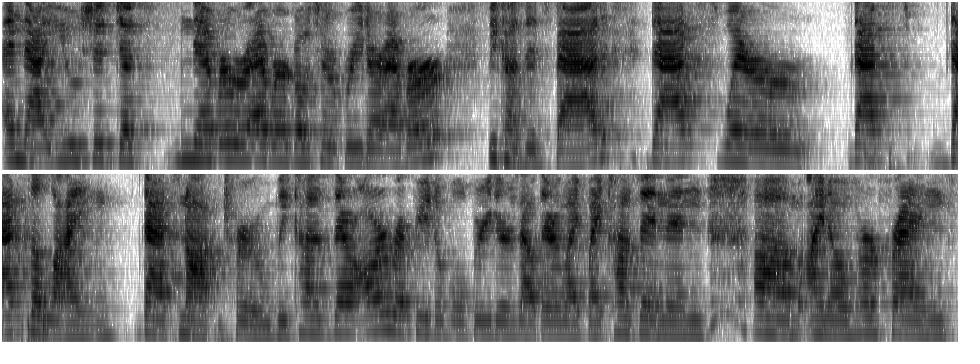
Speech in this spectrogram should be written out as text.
and that you should just never ever go to a breeder ever because it's bad, that's where that's that's the line that's not true because there are reputable breeders out there like my cousin and um, I know her friends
